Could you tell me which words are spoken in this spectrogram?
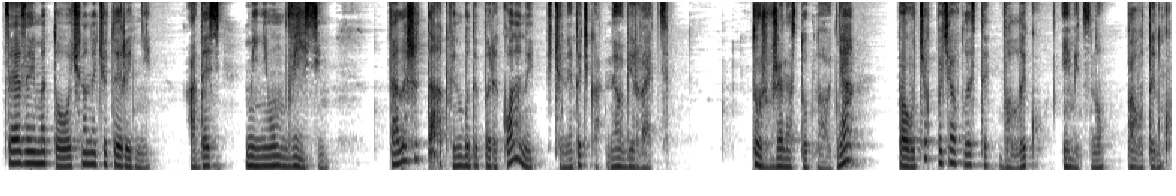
Це займе точно не чотири дні, а десь мінімум вісім. Та лише так він буде переконаний, що ниточка не обірветься. Тож вже наступного дня павучок почав плести велику і міцну павутинку.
